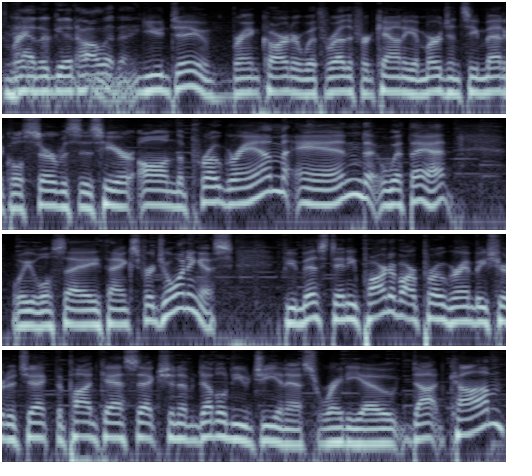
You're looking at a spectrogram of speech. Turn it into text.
Brent- Have a good holiday. You do. Brent Carter with Rutherford County Emergency Medical Services here on the program. And with that, we will say thanks for joining us. If you missed any part of our program, be sure to check the podcast section of WGNSradio.com.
